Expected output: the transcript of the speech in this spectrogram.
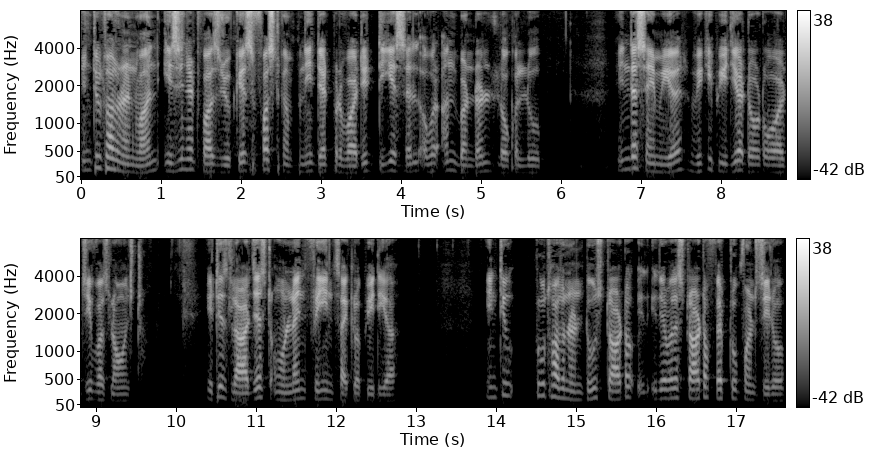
In 2001, EasyNet was UK's first company that provided DSL over unbundled local loop. In the same year, Wikipedia.org was launched. It is largest online free encyclopedia. In 2002, start of, there was a start of Web 2.0.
